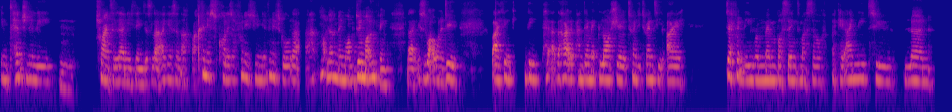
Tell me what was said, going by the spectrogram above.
intentionally mm. trying to learn new things. It's like I guess and I, I finished college, I finished uni, I finished school. Like I'm not learning anymore. I'm doing my own thing. Like this is what I want to do. But I think the at the height of the pandemic last year, 2020, I definitely remember saying to myself, okay, I need to learn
